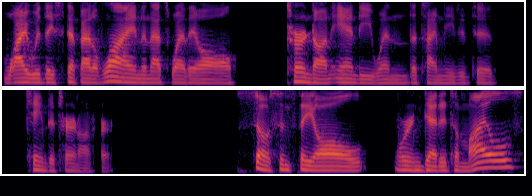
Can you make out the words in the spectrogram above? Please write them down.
why would they step out of line? And that's why they all turned on Andy when the time needed to came to turn on her. So since they all were indebted to Miles,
